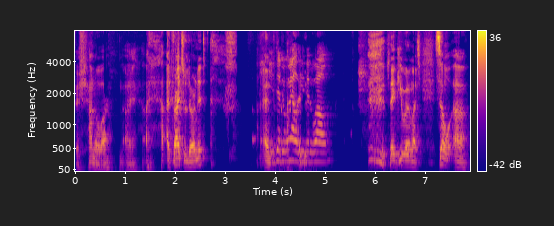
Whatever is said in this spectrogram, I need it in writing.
Byezhanova. I, I, I tried to learn it. And you did well. You did well. Thank you very much. So, uh,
